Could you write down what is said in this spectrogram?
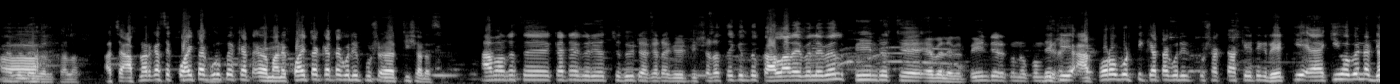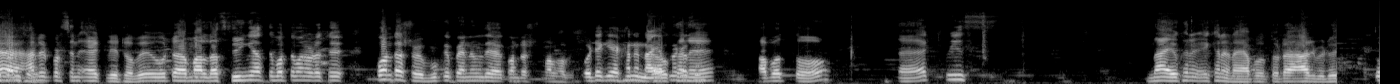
অ্যাভেলেবেল কালার আচ্ছা আপনার কাছে কয়টা গ্রুপের মানে কয়টা ক্যাটাগরির টি শার্ট আছে? আমার কাছে ক্যাটাগরি হচ্ছে দুইটা ক্যাটাগরি টি শার্ট আছে কিন্তু কালার অ্যাভেলেবেল প্রিন্ট হচ্ছে অ্যাভেলেবেল প্রিন্টের কোনো দেখি আর পরবর্তী ক্যাটাগরির পোশাকটা কি রেট কি একই হবে না ডিফারেন্স হান্ড্রেড পার্সেন্ট এক রেট হবে ওটা মালটা সুইং আছে বর্তমানে ওটা হচ্ছে কন্ট্রাস্ট হবে বুকে প্যানেল দেওয়া কন্ট্রাস্ট মাল হবে। ওইটা কি এখানে নাই আপনার ওখানে কাছে আপাতত এক পিস নাই ওখানে এখানে নাই আপাতত ওটা আসবে। তো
